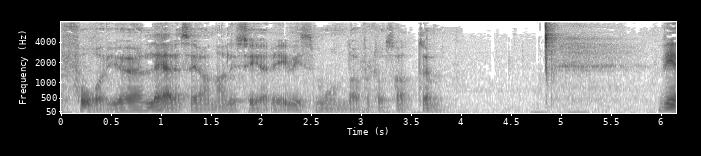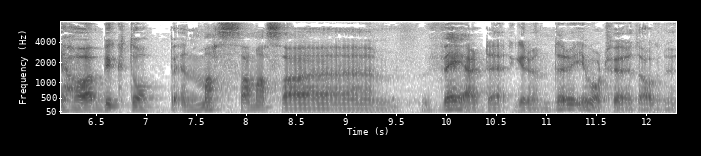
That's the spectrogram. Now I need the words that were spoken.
får ju lära sig analysera i viss mån då förstås att eh, vi har byggt upp en massa, massa eh, värdegrunder i vårt företag nu.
